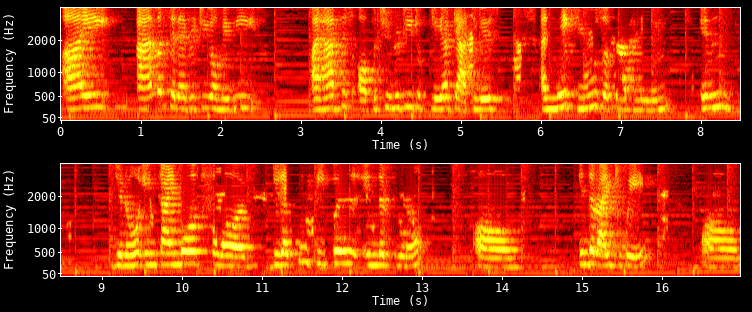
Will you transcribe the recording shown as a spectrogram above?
i am a celebrity or maybe I have this opportunity to play a catalyst and make use of that name in, you know, in kind of uh, directing people in the, you know, uh, in the right way uh,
